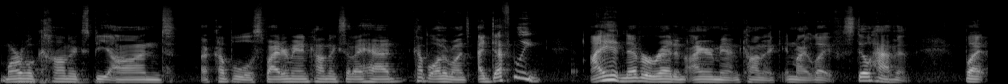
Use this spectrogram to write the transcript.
Marvel comics beyond a couple of Spider Man comics that I had, a couple other ones. I definitely I had never read an Iron Man comic in my life. Still haven't. But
